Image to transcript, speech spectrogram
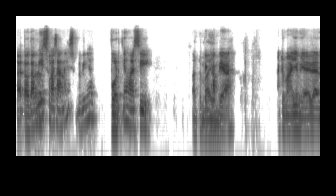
nggak tahu. Tapi suasananya sepertinya boardnya masih Adem ayem. ya. Adem ayem ya dan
